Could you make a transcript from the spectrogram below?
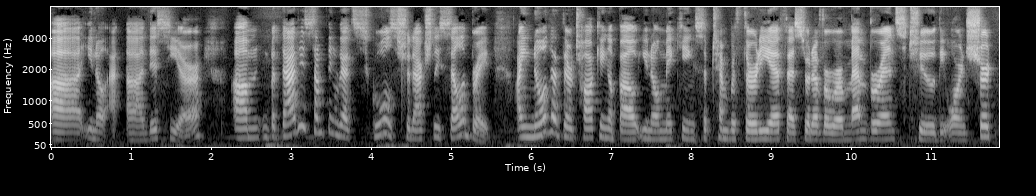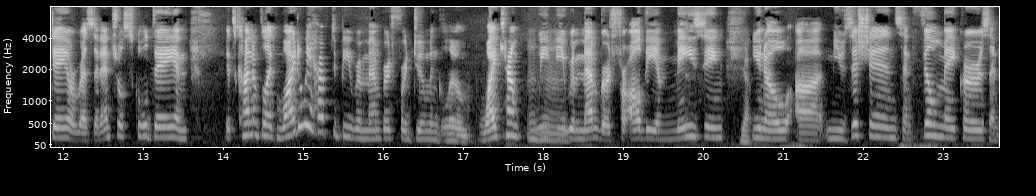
uh, you know, uh, this year. Um, but that is something that schools should actually celebrate. I know that they're talking about, you know, making September 30th as sort of a remembrance to the Orange Shirt Day or Residential School Day, and it's kind of like why do we have to be remembered for doom and gloom why can't we be remembered for all the amazing Yep. you know uh, musicians and filmmakers and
